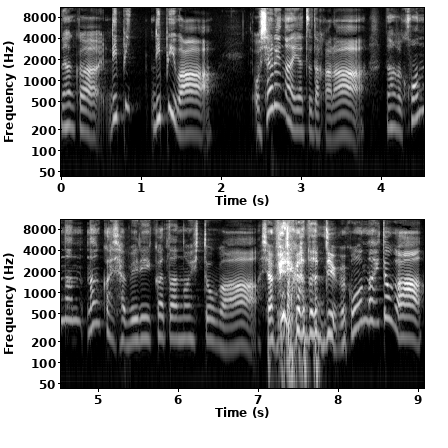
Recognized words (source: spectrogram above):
なんかリピリピはおしゃれなやつだからなんかこんななんか喋り方の人が喋り方っていうかこんな人が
